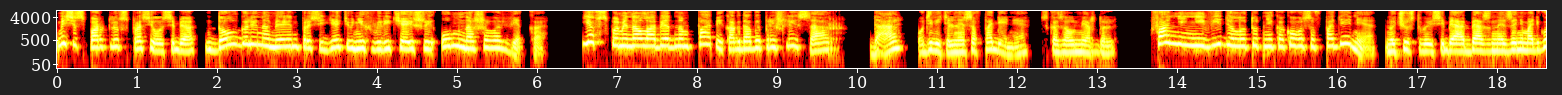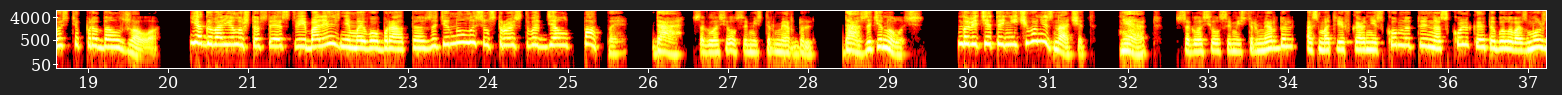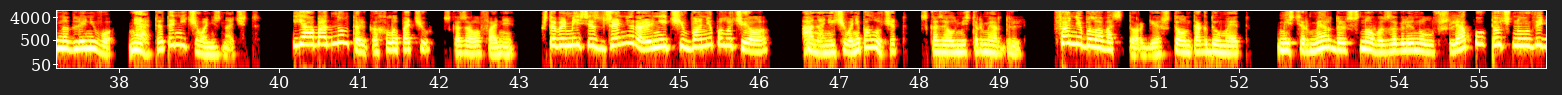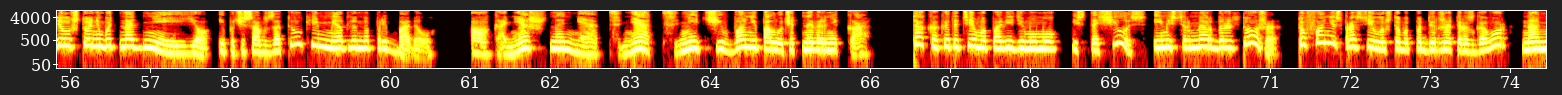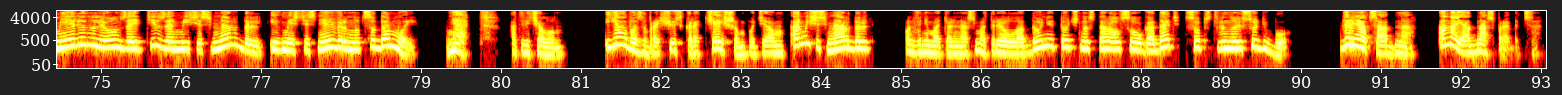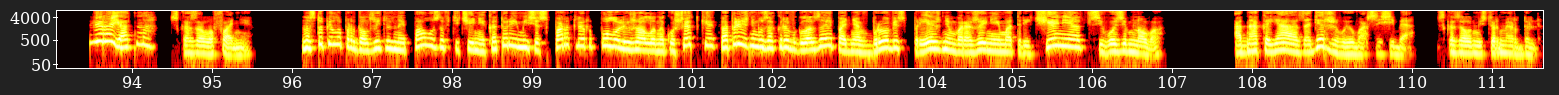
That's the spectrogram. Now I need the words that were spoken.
Миссис Парклер спросила себя, долго ли намерен просидеть у них величайший ум нашего века. «Я вспоминала о бедном папе, когда вы пришли, сэр». «Да, удивительное совпадение», — сказал Мердоль. Фанни не видела тут никакого совпадения, но, чувствуя себя обязанной занимать гостя, продолжала. «Я говорила, что вследствие болезни моего брата затянулось устройство дел папы». «Да», — согласился мистер Мердуль. «Да, затянулось». «Но ведь это ничего не значит». «Нет», — согласился мистер Мердуль, осмотрев карниз комнаты, насколько это было возможно для него. «Нет, это ничего не значит». «Я об одном только хлопочу», — сказала Фанни чтобы миссис Дженераль ничего не получила». «Она ничего не получит», — сказал мистер Мердель. Фанни была в восторге, что он так думает. Мистер Мердель снова заглянул в шляпу, точно увидел что-нибудь на дне ее и, почесав затылки, медленно прибавил. «О, конечно, нет, нет, ничего не получит наверняка». Так как эта тема, по-видимому, истощилась, и мистер Мердель тоже, то Фанни спросила, чтобы поддержать разговор, намерен ли он зайти за миссис Мердель и вместе с ней вернуться домой. «Нет», — отвечал он, — «я возвращусь кратчайшим путем, а миссис Мердель...» Он внимательно осмотрел ладони, точно старался угадать собственную судьбу. «Вернется одна. Она и одна справится». «Вероятно», — сказала Фанни. Наступила продолжительная пауза, в течение которой миссис Парклер полулежала на кушетке, по-прежнему закрыв глаза и подняв брови с прежним выражением отречения от всего земного. «Однако я задерживаю вас и себя», — сказал мистер Мердель.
